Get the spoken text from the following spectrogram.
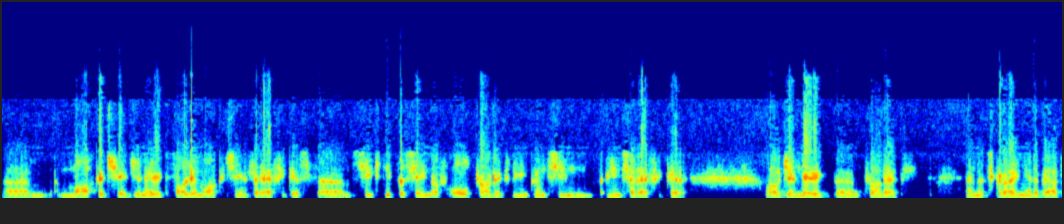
um, market share, generic volume market share in South Africa is um, 60% of all products being consumed in South Africa are generic um, products, and it's growing at about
